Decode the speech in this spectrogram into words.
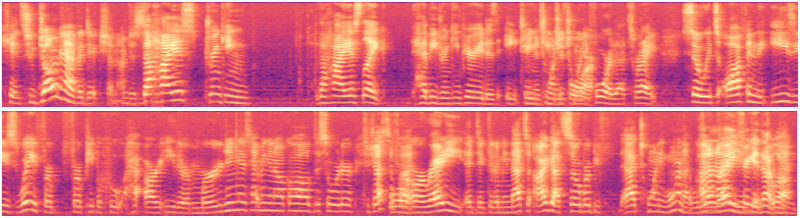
kids who don't have addiction. I'm just The saying. highest drinking, the highest like heavy drinking period is 18, 18 to 24. 24 that's right so it's often the easiest way for for people who ha- are either emerging as having an alcohol disorder To justify. or already addicted i mean that's i got sober bef- at 21 i was I don't know how you figured that well. then.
